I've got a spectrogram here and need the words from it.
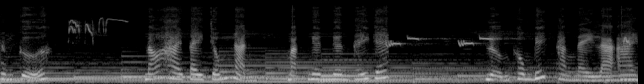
khung cửa. Nó hai tay chống nạnh, mặt nghênh nghênh thấy ghét. Lượng không biết thằng này là ai.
